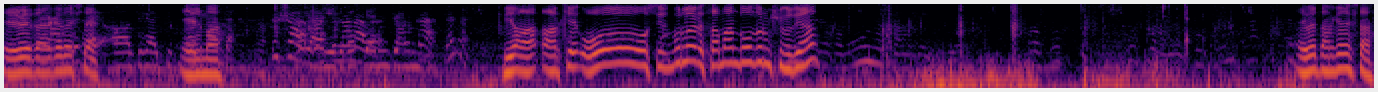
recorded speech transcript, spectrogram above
Evet arkadaşlar. Elma. Dışarıdan yedi bak benim canım. Değil mi? Bir arka... Oo siz buraları saman doldurmuşsunuz ya. Evet arkadaşlar.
